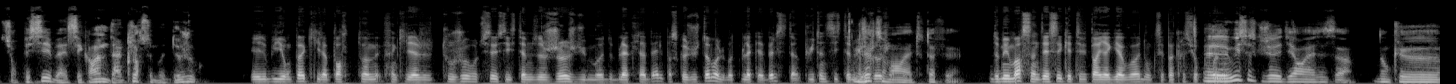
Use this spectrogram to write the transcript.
sur PC, bah, c'est quand même d'inclure ce mode de jeu. quoi. Et n'oublions pas qu'il apporte toi enfin qu'il a toujours, tu sais, le système de jauge du mode Black Label, parce que justement, le mode Black Label, c'était un putain de système de jauge. Exactement, ouais, tout à fait. De mémoire, c'est un DLC qui a été fait par Yagawa, donc c'est pas très surprenant. Euh, oui, c'est ce que j'allais dire, ouais, c'est ça. Donc euh,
